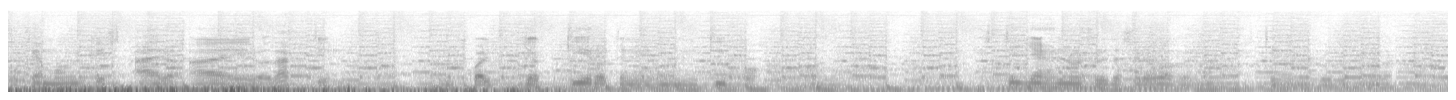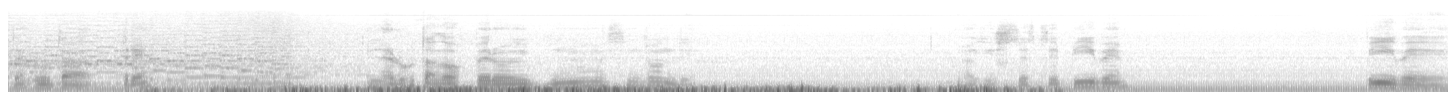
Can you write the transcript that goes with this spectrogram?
Pokémon que es Aero Aerodáctil. El cual ya quiero tener un equipo. Este ya no es ruta 02, ¿verdad? Este ya no es ruta 02. Esta es ruta 3. La ruta 2, pero no sé en dónde. Aquí está este pibe. Pibe.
